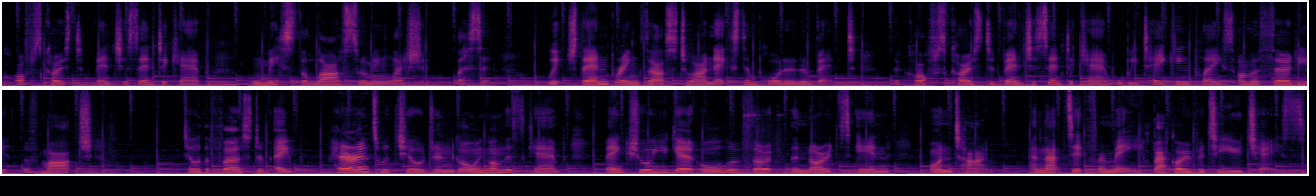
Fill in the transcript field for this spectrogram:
Coffs Coast Adventure Centre camp will miss the last swimming lesson, lesson, which then brings us to our next important event. The Coffs Coast Adventure Centre camp will be taking place on the 30th of March till the 1st of April. Parents with children going on this camp, make sure you get all of the, the notes in on time. And that's it from me. Back over to you, Chase.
